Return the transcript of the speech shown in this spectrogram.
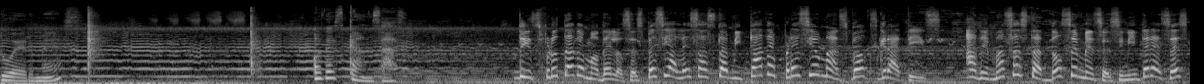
¿Duermes? ¿O descansas? Disfruta de modelos especiales hasta mitad de precio más box gratis. Además, hasta 12 meses sin intereses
